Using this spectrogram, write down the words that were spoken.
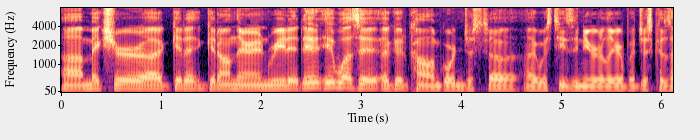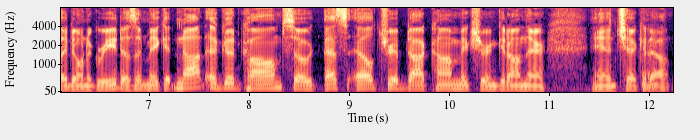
Uh, make sure uh, get it, get on there and read it. It, it was a, a good column, Gordon. Just uh, I was teasing you earlier, but just because I don't agree doesn't make it not a good column. So sltrib.com. Make sure and get on there and check it out.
